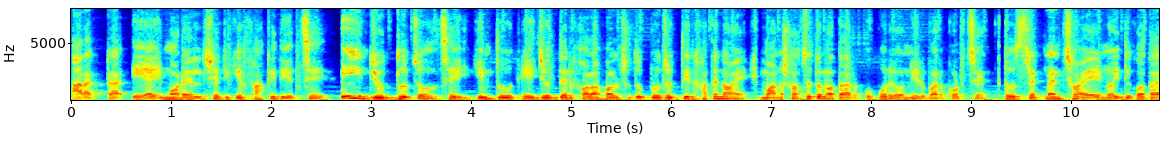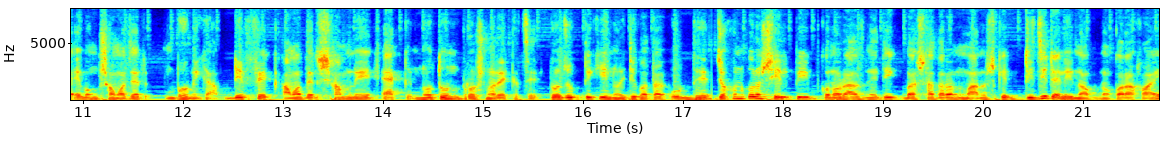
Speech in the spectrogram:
আর একটা এআই মডেল সেটিকে ফাঁকি দিচ্ছে। এই যুদ্ধ চলছেই, কিন্তু এই যুদ্ধের ফলাফল শুধু প্রযুক্তির হাতে নয়, মানুষ সচেতনতার উপরেও নির্ভর করছে। তো স্টেটমেন্ট ছয়ে নৈতিকতা এবং সমাজের ভূমিকা। ডিফেক্ট আমাদের সামনে এক নতুন প্রশ্ন রেখেছে। প্রযুক্তি কি নৈতিকতার ঊর্ধ্বে? যখন কোনো শিল্পী, কোনো রাজনীতিক বা সাধারণ মানুষকে ডিজিটালি নগ্ন করা হয়,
